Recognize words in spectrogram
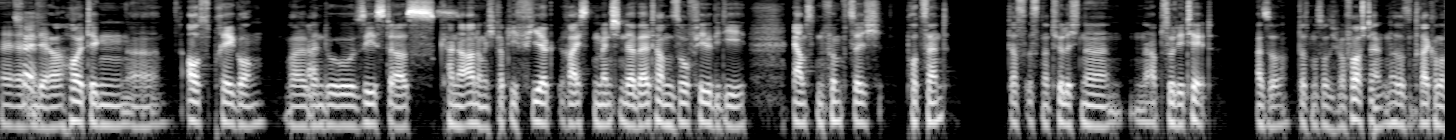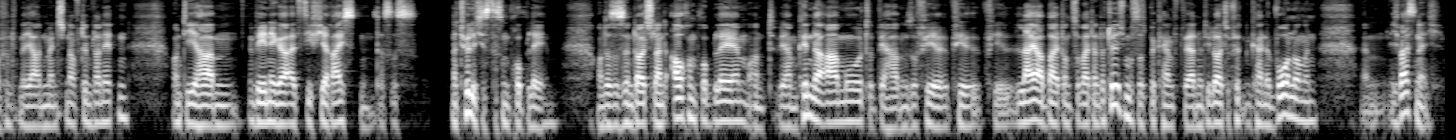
äh, in der heutigen äh, Ausprägung. Weil Ja. wenn du siehst, dass, keine Ahnung, ich glaube, die vier reichsten Menschen der Welt haben so viel wie die ärmsten 50 Prozent, das ist natürlich eine, eine Absurdität. Also, das muss man sich mal vorstellen. Ne? Das sind 3,5 Milliarden Menschen auf dem Planeten und die haben weniger als die vier reichsten. Das ist, natürlich ist das ein Problem. Und das ist in Deutschland auch ein Problem und wir haben Kinderarmut und wir haben so viel, viel, viel Leiharbeit und so weiter. Natürlich muss das bekämpft werden und die Leute finden keine Wohnungen. Ähm, Ich weiß nicht.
